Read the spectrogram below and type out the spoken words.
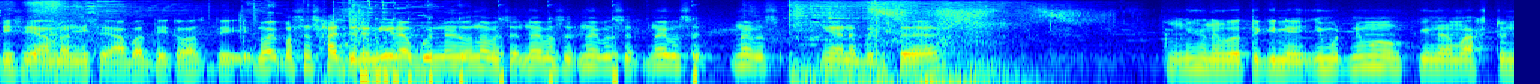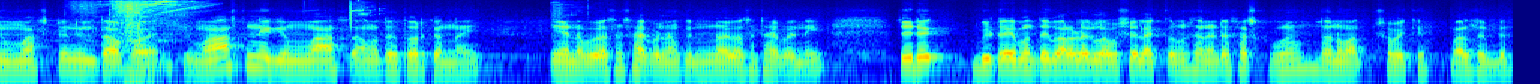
দিছে আমরা নিচে আবার দিই টস দিই। নয় পার্সেন্ট সার দিলে নিরানব্বই, নয় নয় পার্সেন্ট নয় পার্সেন্ট নয় পার্সেন্ট নয় পার্সেন্ট নয় পার্সেন্ট নিরানব্বই দিছে। নিরানব্বই থেকে কিনে ইমোট নিমো, কিনা মাছটা নিমো, মাছটা নিলে তাও হয়। মাছ নিয়ে গেম মাছ আমাদের দরকার নাই। নিরানব্বই পার্সেন্ট ছাড় পেলাম কিন্তু নয় পার্সেন্ট ছাড় পাইনি যেটা ভিডিও এই মধ্যে ভালো লাগলে অবশ্যই লাইক করুন চ্যানেলটা সাবস্ক্রাইব করুন ধন্যবাদ সবাইকে। ভালো থাকবেন।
